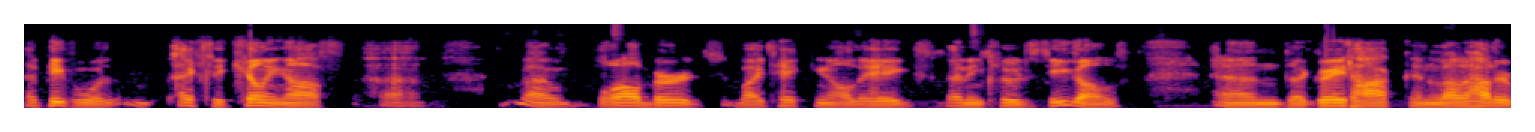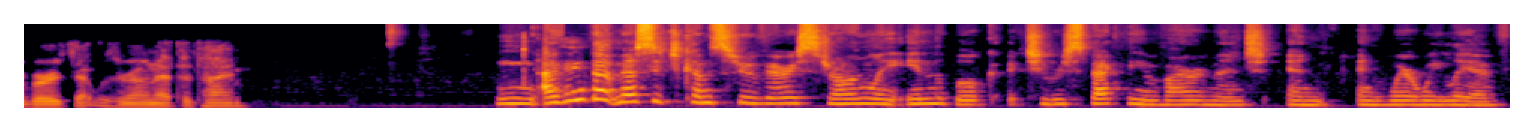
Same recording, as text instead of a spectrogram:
that people were actually killing off uh, uh, wild birds by taking all the eggs. That includes seagulls and the great auk and a lot of other birds that was around at the time. Mm, I think that message comes through very strongly in the book to respect the environment and and where we live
